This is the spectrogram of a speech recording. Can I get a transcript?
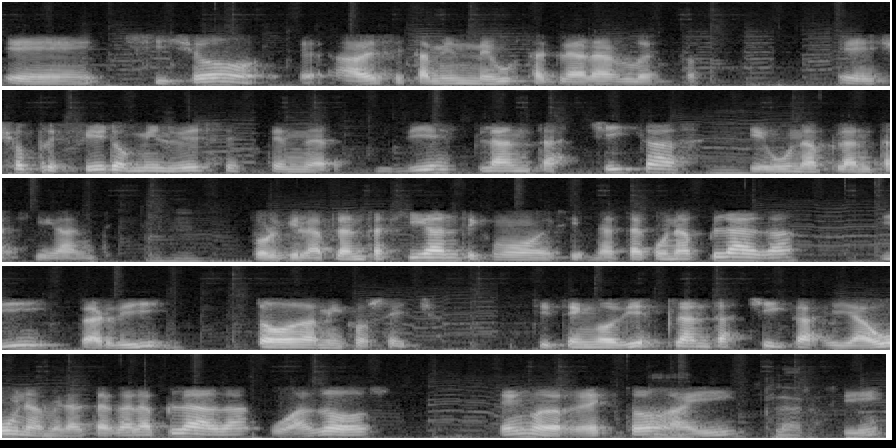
eh, si yo, a veces también me gusta aclararlo esto, eh, yo prefiero mil veces tener 10 plantas chicas que una planta gigante. Porque la planta gigante, como decís, me ataca una plaga y perdí toda mi cosecha. Si tengo 10 plantas chicas y a una me la ataca la plaga, o a dos, tengo el resto ah, ahí, claro. ¿sí?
